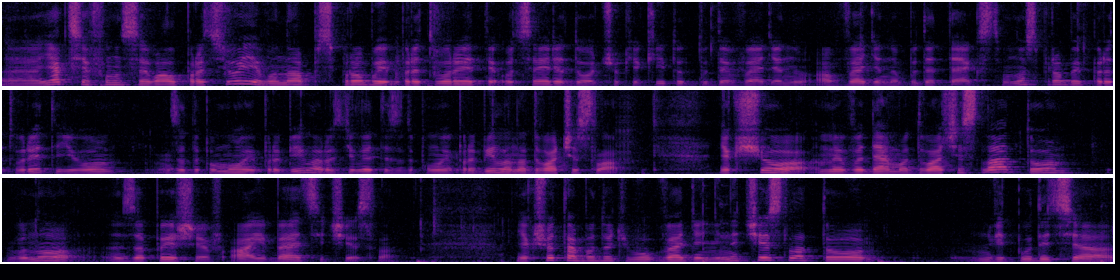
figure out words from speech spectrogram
Е, Як ця функція val працює, вона спробує перетворити оцей рядочок, який тут буде введено, а введено буде текст. Воно спробує перетворити його за допомогою пробіла, розділити за допомогою пробіла на два числа. Якщо ми введемо два числа, то воно запише в А і Б ці числа. Якщо там будуть введені не числа, то відбудеться,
